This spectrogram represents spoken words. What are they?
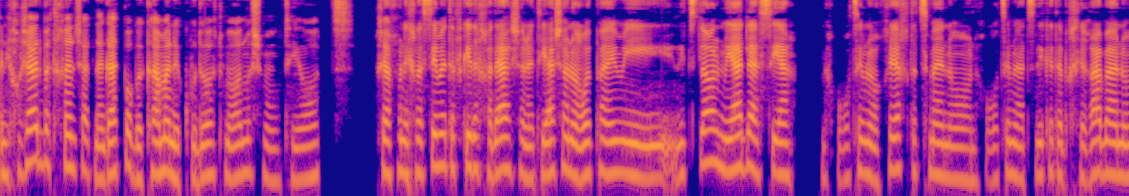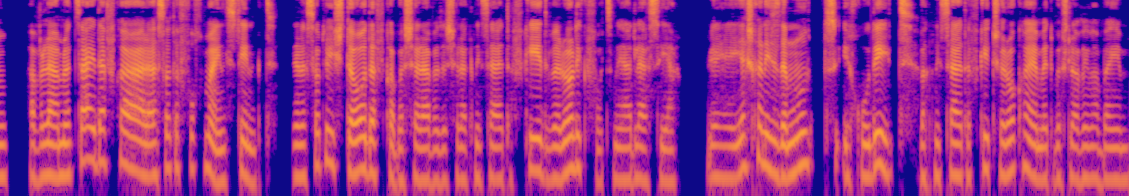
אני חושבת בתכן שאת נגעת פה בכמה נקודות מאוד משמעותיות. כשאנחנו נכנסים לתפקיד החדש, הנטייה שלנו הרבה פעמים היא לצלול מיד לעשייה. אנחנו רוצים להוכיח את עצמנו, אנחנו רוצים להצדיק את הבחירה בנו, אבל ההמלצה היא דווקא לעשות הפוך מהאינסטינקט. לנסות להשתאות דווקא בשלב הזה של הכניסה לתפקיד ולא לקפוץ מיד לעשייה. יש כאן הזדמנות ייחודית בכניסה לתפקיד שלא קיימת בשלבים הבאים.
